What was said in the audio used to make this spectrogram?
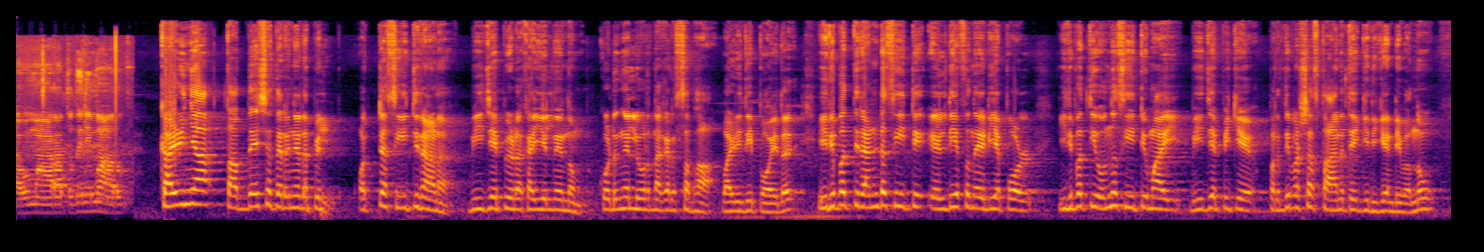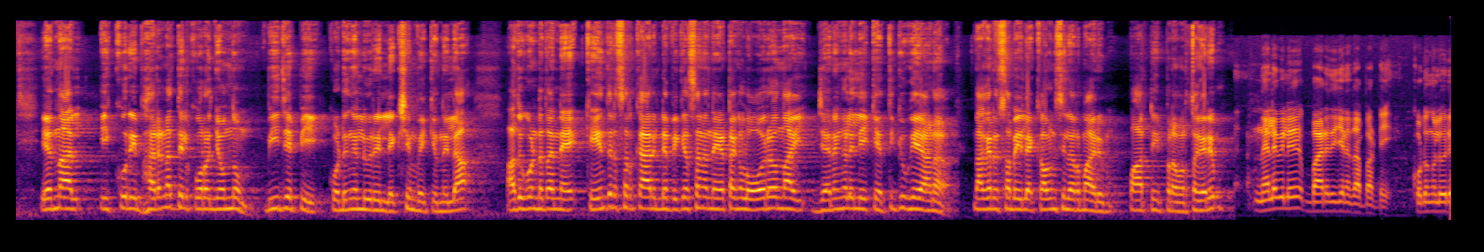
അപ്പോൾ മാറാത്തത് ഇനി മാറും. കഴിഞ്ഞ തദ്ദേശ തെരഞ്ഞെടുപ്പിൽ ഒറ്റ സീറ്റിനാണ് ബി ജെ പിയുടെ കയ്യിൽ നിന്നും കൊടുങ്ങല്ലൂർ നഗരസഭ വഴുതിപ്പോയത്. ഇരുപത്തിരണ്ട് സീറ്റ് എൽ ഡി എഫ് നേടിയപ്പോൾ ഇരുപത്തിയൊന്ന് സീറ്റുമായി ബി ജെ പിക്ക് പ്രതിപക്ഷ സ്ഥാനത്തേക്ക് ഇരിക്കേണ്ടി വന്നു. എന്നാൽ ഇക്കുറി ഭരണത്തിൽ കുറഞ്ഞൊന്നും ബി ജെ പി കൊടുങ്ങല്ലൂരിൽ ലക്ഷ്യം വയ്ക്കുന്നില്ല. അതുകൊണ്ട് തന്നെ കേന്ദ്ര സർക്കാരിന്റെ വികസന നേട്ടങ്ങൾ ഓരോന്നായി ജനങ്ങളിലേക്ക് എത്തിക്കുകയാണ് നഗരസഭയിലെ കൗൺസിലർമാരും പാർട്ടി പ്രവർത്തകരും. നിലവിൽ ഭാരതീയ ജനതാ പാർട്ടി കൊടുങ്ങല്ലൂർ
